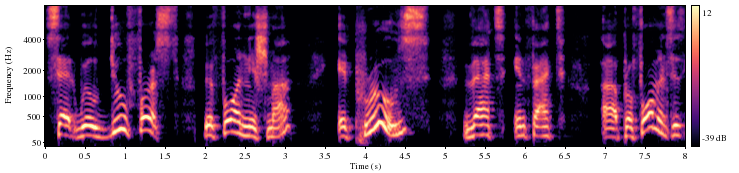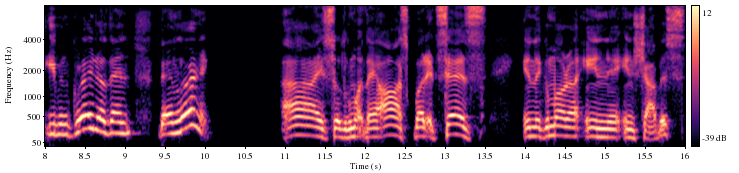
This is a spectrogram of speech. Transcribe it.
said, "We'll do first before Nishma," it proves that in fact uh, performance is even greater than than learning. Ah, so they ask, but it says in the Gemara in in Shabbos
